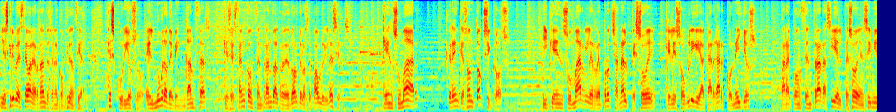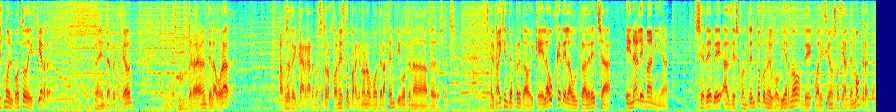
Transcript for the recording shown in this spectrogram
Y escribe Esteban Hernández en el Confidencial, que es curioso el número de venganzas que se están concentrando alrededor de los de Pablo Iglesias, que en sumar creen que son tóxicos y que en sumar le reprochan al PSOE que les obligue a cargar con ellos para concentrar así el PSOE en sí mismo el voto de izquierdas. Una interpretación verdaderamente elaborada. Vamos a tener que cargar nosotros con esto para que no nos vote la gente y voten a Pedro Sánchez. El país interpreta hoy que el auge de la ultraderecha en Alemania se debe al descontento con el gobierno de coalición socialdemócrata.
